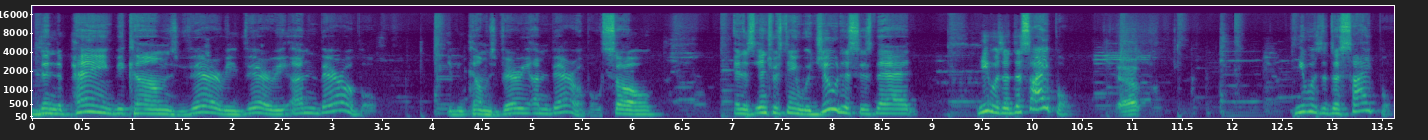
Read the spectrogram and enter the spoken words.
then the pain becomes very, very unbearable. It becomes very unbearable. So, and it's interesting with Judas is that he was a disciple. Yep. He was a disciple.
